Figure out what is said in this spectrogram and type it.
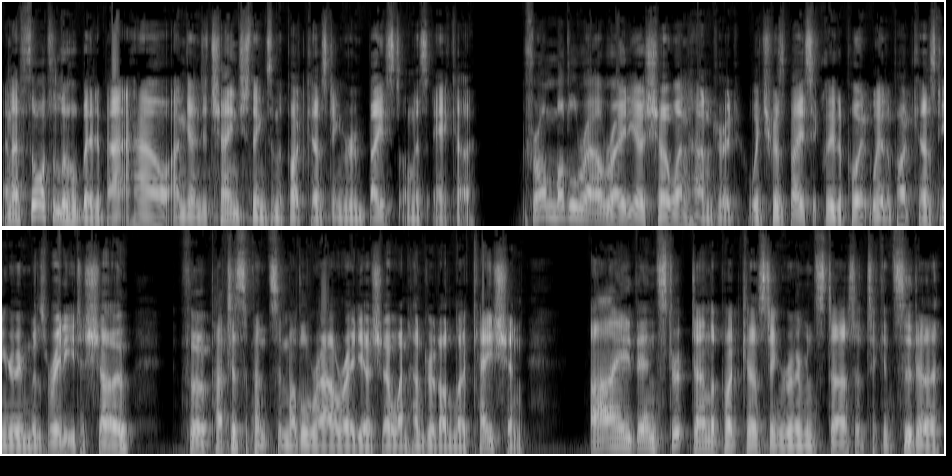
And I've thought a little bit about how I'm going to change things in the podcasting room based on this echo. From Model Rail Radio Show 100, which was basically the point where the podcasting room was ready to show for participants in Model Rail Radio Show 100 on location, I then stripped down the podcasting room and started to consider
